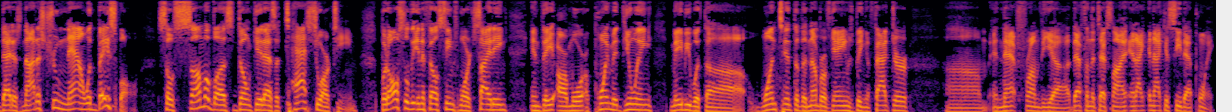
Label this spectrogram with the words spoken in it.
That is not as true now with baseball. So some of us don't get as attached to our team, but also the NFL seems more exciting and they are more appointment viewing, maybe with uh, one tenth of the number of games being a factor. Um, and that from the uh, that from the text line, and I and I can see that point.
